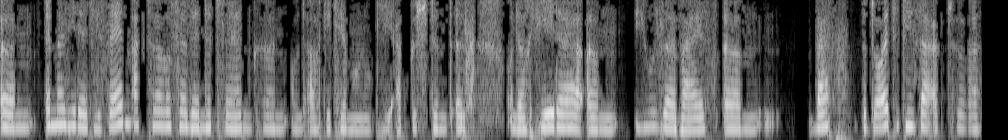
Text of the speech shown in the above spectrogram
ähm, immer wieder dieselben Akteure verwendet werden können und auch die Terminologie abgestimmt ist und auch jeder ähm, User weiß, ähm, was bedeutet dieser Akteur,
